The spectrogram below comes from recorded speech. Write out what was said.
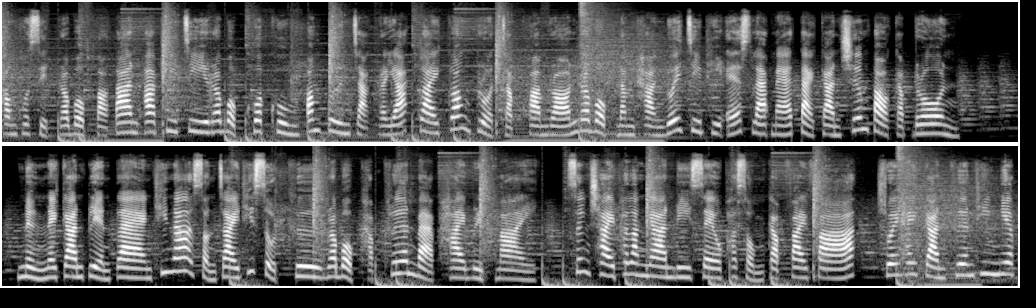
คอมโพสิตระบบต่อต้าน RPG ระบบควบคุมป้อมปืนจากระยะไกลกล้องตรวจจับความร้อนระบบนำทางด้วย GPS และแม้แต่การเชื่อมต่อกับโดรนหนึ่งในการเปลี่ยนแปลงที่น่าสนใจที่สุดคือระบบขับเคลื่อนแบบไฮบริดใหม่ ซึ่งใช้พลังงานดีเซลผสมกับไฟฟ้า ช่วยให้การเคลื่อนที่เงียบ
